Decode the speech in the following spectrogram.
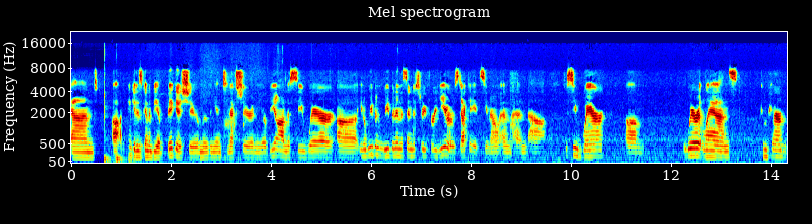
And uh, I think it is going to be a big issue moving into next year and the year beyond to see where uh, you know we've been we've been in this industry for years, decades, you know, and and uh, to see where um, where it lands compared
